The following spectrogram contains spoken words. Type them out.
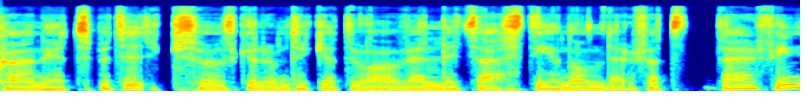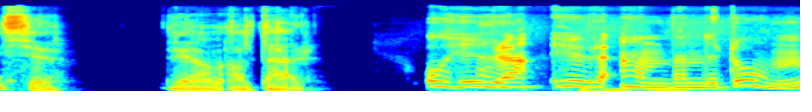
skönhetsbutik så skulle de tycka att det var väldigt så här, stenålder. För att där finns ju redan allt det här. Och hur, hur använder de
